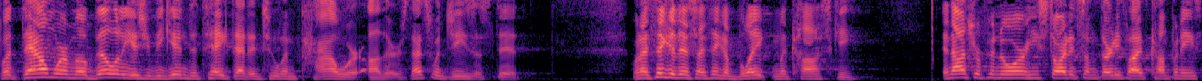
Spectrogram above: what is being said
But downward mobility as you begin to take that and to empower others. That's what Jesus did. When I think of this, I think of Blake Mycoskie an entrepreneur. He started some 35 companies.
